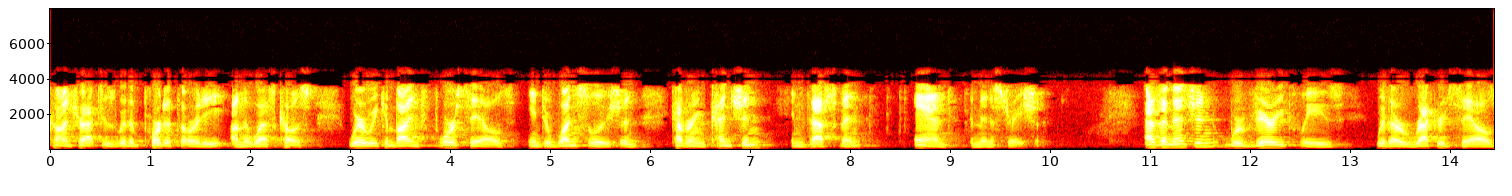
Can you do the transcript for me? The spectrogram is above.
contract is with a port authority on the West Coast, where we combined four sales into one solution covering pension, investment, and administration. As I mentioned, we're very pleased with our record sales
